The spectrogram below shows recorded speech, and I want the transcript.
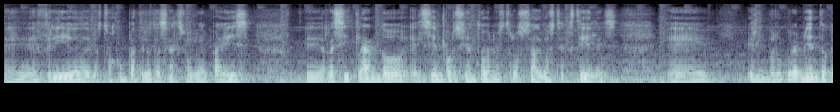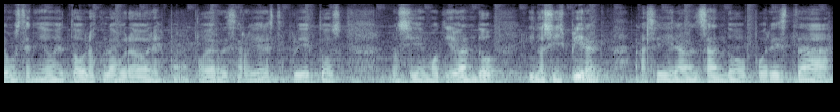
de frío de nuestros compatriotas al sur del país, eh, reciclando el 100% de nuestros saldos textiles. Eh, el involucramiento que hemos tenido de todos los colaboradores para poder desarrollar estos proyectos nos siguen motivando y nos inspiran a seguir avanzando por, esta,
